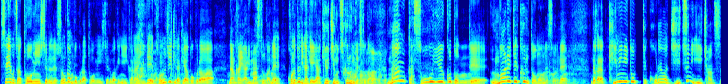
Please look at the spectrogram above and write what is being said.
生物は冬眠してるんでその間僕らは冬眠してるわけにいかないんでこの時期だけは僕らは何かやりますとかね。この時だけ野球チーム作るんですとかなんかそういうことって生まれてくると思うんですよね。だから君にとってこれは実にいいチャンス。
